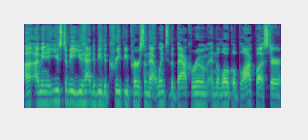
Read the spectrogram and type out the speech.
Uh, I mean, it used to be you had to be the creepy person that went to the back room in the local blockbuster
